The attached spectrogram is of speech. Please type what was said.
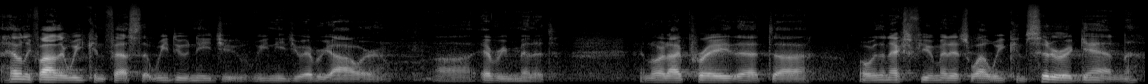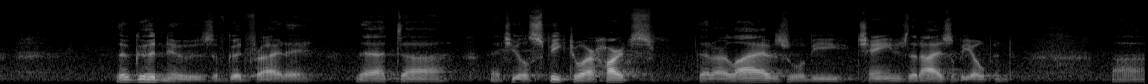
Heavenly Father, we confess that we do need you. We need you every hour, uh, every minute. And Lord, I pray that. Uh, over the next few minutes while we consider again the good news of Good Friday, that, uh, that you'll speak to our hearts, that our lives will be changed, that eyes will be opened. Uh,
